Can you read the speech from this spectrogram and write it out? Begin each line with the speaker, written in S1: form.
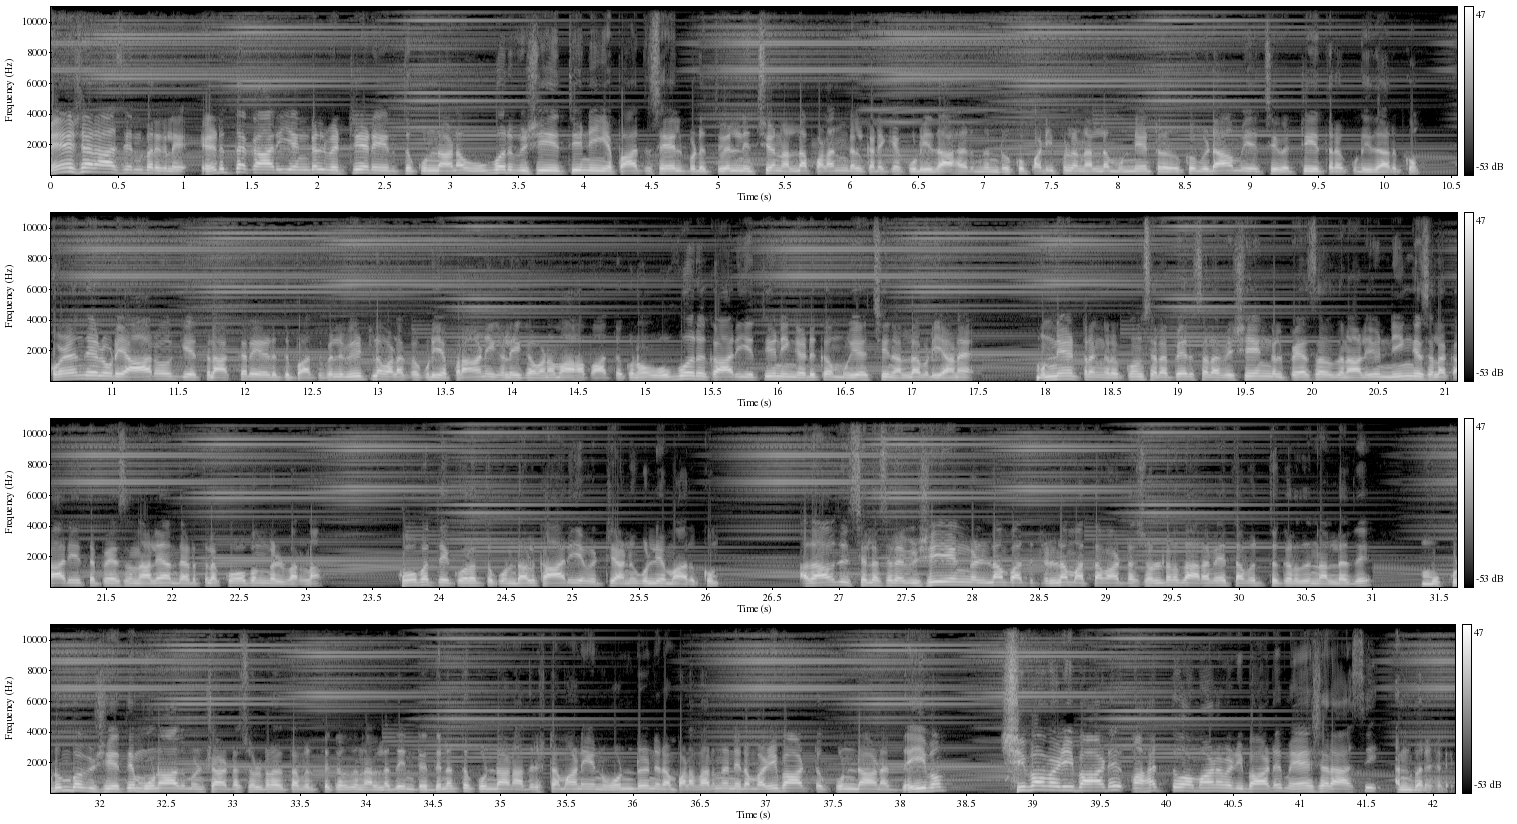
S1: மேஷராசி என்பர்களே எடுத்த காரியங்கள் வெற்றி அடையிறதுக்குண்டான ஒவ்வொரு விஷயத்தையும் நீங்கள் பார்த்து செயல்படுத்துவேல் நிச்சயம் நல்ல பலன்கள் கிடைக்கக்கூடியதாக இருந்துருக்கும். படிப்பில் நல்ல முன்னேற்றம் இருக்கும். விடாமுயற்சி வெற்றியை தரக்கூடியதாக இருக்கும். குழந்தைகளுடைய ஆரோக்கியத்தில் அக்கறை எடுத்து பார்த்துவேல் வீட்டில் வளர்க்கக்கூடிய பிராணிகளை கவனமாக பார்த்துக்கணும். ஒவ்வொரு காரியத்தையும் நீங்கள் எடுக்க முயற்சி நல்லபடியான முன்னேற்றங்கள் இருக்கும். சில பேர் சில விஷயங்கள் பேசுறதுனாலையும் நீங்கள் சில காரியத்தை பேசுறதுனாலையும் அந்த இடத்துல கோபங்கள் வரலாம். கோபத்தை குறைத்து கொண்டால் காரிய வெற்றி அனுகூலியமாக இருக்கும். அதாவது சில சில விஷயங்கள்லாம் பார்த்துட்டுலாம் மற்றவாட்ட சொல்கிறத அறவே தவிர்த்துக்கிறது நல்லது. குடும்ப விஷயத்தை மூணாவது மனுஷாட்ட சொல்கிறத தவிர்த்துக்கிறது நல்லது. இன்றைய தினத்துக்குண்டான அதிர்ஷ்டமான என் ஒன்று நிறம் பல வர்ண நிறம் வழிபாட்டுக்குண்டான தெய்வம். சிவ வழிபாடு மகத்துவமான வழிபாடு மேஷராசி அன்பர்களே.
